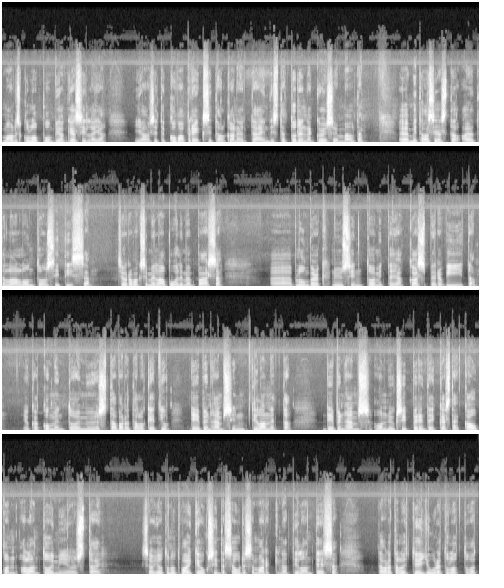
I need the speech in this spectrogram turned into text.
maaliskuun loppuun pian käsillä ja, ja sitten kova Brexit alkaa näyttää entistä todennäköisemmältä. Mitä asiasta ajatellaan Lontoon Cityssä – Seuraavaksi meillä on puhelimen päässä Bloomberg Newsin toimittaja Kasper Viita, joka kommentoi myös tavarataloketju Debenhamsin tilannetta. Debenhams on yksi perinteikkäistä kaupan alan toimijoista. Se on joutunut vaikeuksiin tässä uudessa markkinatilanteessa. Tavarataloyhtiön juuret ulottuvat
